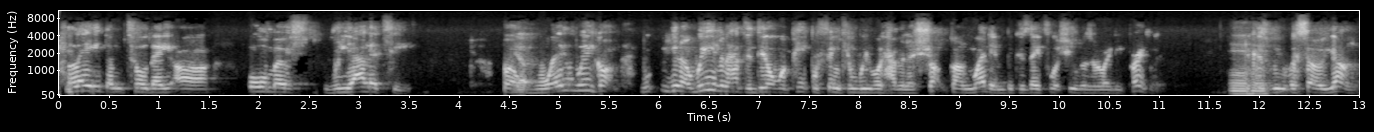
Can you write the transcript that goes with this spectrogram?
play them till they are almost reality. But Yep. when we got, you know, we even had to deal with people thinking we were having a shotgun wedding because they thought she was already pregnant Mhm. because we were so young.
